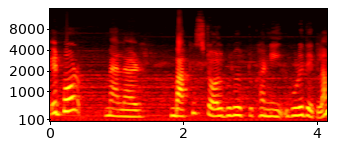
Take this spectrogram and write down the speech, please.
এরপর মেলার বাকি স্টলগুলো একটুখানি ঘুরে দেখলাম।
